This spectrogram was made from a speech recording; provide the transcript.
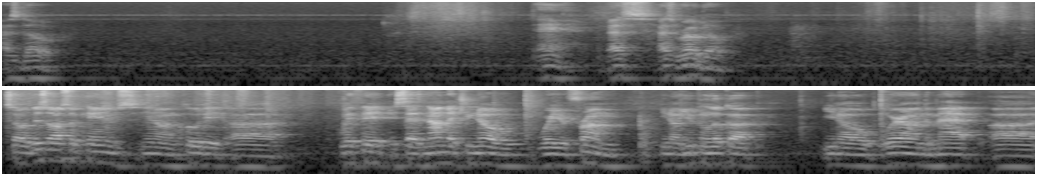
That's dope. Damn, that's real. So this also came, you know, included uh, with it. It says now that you know where you're from, you know, you can look up, you know, where on the map. Uh,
